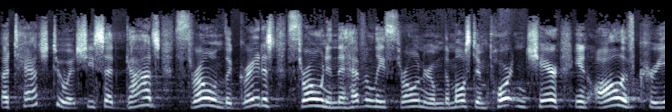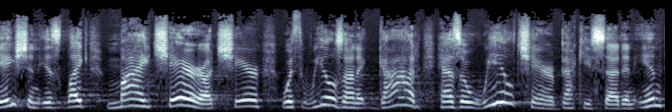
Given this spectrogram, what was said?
attached to it. She said, God's throne, the greatest throne in the heavenly throne room, the most important chair in all of creation, is like my chair, a chair with wheels on it. God has a wheelchair, Becky said. And in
